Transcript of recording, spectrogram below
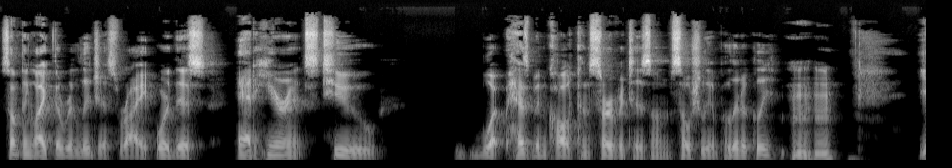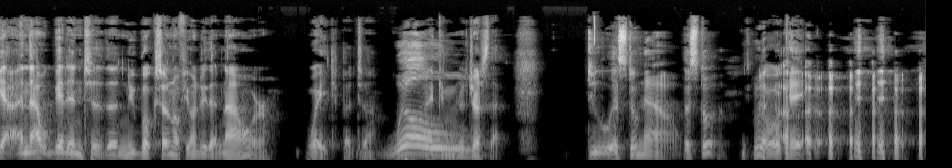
something like the religious right or this adherence to what has been called conservatism socially and politically? hmm Yeah, and that will get into the new books. I don't know if you want to do that now or wait, but uh, We'll I can address that. do Let's it do it. now. Let's do it. Okay.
